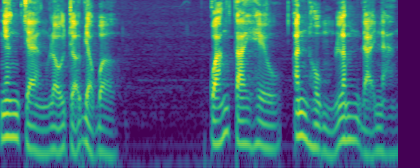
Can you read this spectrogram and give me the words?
Ngăn chàng lội trở vào bờ. Quán tai heo, Anh hùng lâm đại nạn.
